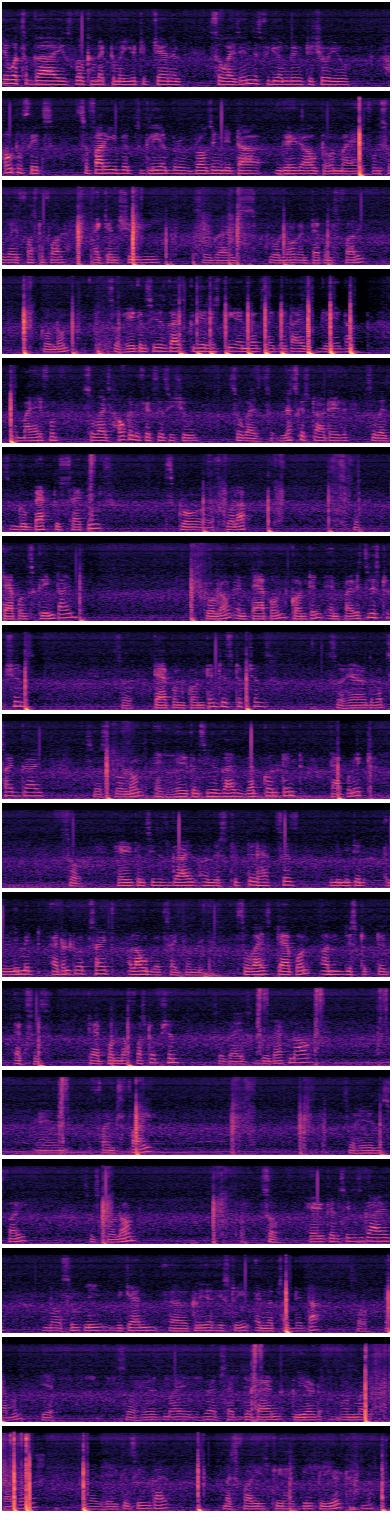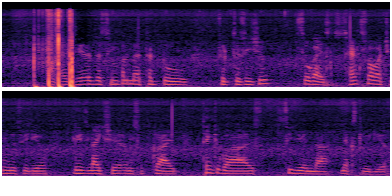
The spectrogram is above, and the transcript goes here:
hey what's up guys? Welcome back to my youtube channel. So guys in this video i'm going to show you how to fix safari web clear browsing data grayed out on my iphone. So guys first of all i can show you. So guys scroll down and tap on safari. Scroll down. So here you can see this guys clear history and website data is grayed out on my iphone. So guys how can you fix this issue? So guys let's get started. So guys go back to settings. Scroll scroll up tap on screen time scroll down and tap on content and privacy restrictions. So tap on content restrictions. So here are the website guys so scroll down and here you can see this guys web content tap on it. So here you can see this guys unrestricted access limited limit adult websites allowed websites only. So guys tap on unrestricted access. Tap on the first option. So guys go back now find Safari so here is the Safari so scroll down. So here you can see this guys. Now simply we can uh, clear history and website data. So tap on here. So here is my website data and cleared on my browser. So guys here you can see this guys. My Safari history has been cleared. So guys here is the simple method to fix this issue. So guys thanks for watching this video please like share and subscribe. Thank you guys. See you in the next video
